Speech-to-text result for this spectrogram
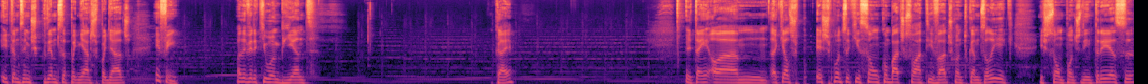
itens que podemos apanhar espalhados. Enfim, podem ver aqui o ambiente. Ok? E tem um, aqueles. Estes pontos aqui são combates que são ativados quando tocamos ali. Isto são pontos de interesse.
